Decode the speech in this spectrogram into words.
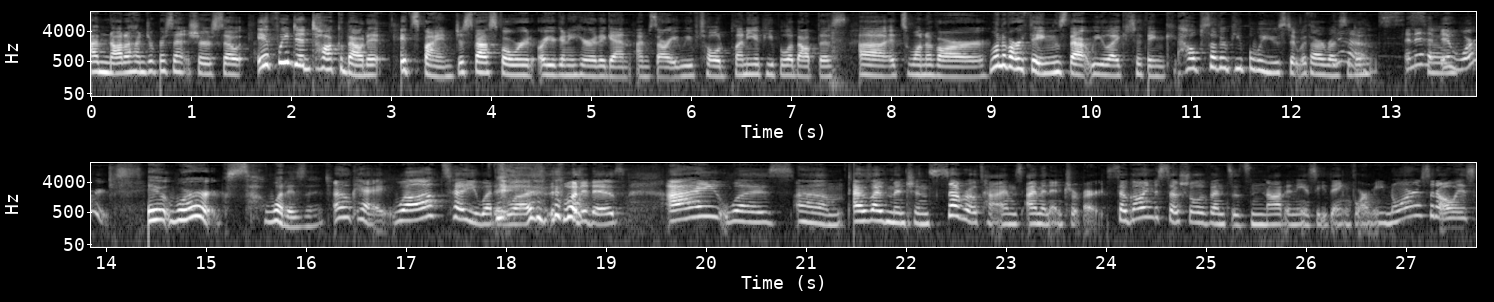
I'm not 100% sure. So if we did talk about it, it's fine. Just fast forward or you're going to hear it again. I'm sorry. We've told plenty of people about this. Uh, it's one of our one of our things that we like to think helps other people. We used it with our residents. and it, So- it works. It works. What is it? Okay, well, I'll tell you what it was, what it is. I was, um, as I've mentioned several times, I'm an introvert. So going to social events is not an easy thing for me, nor is it always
